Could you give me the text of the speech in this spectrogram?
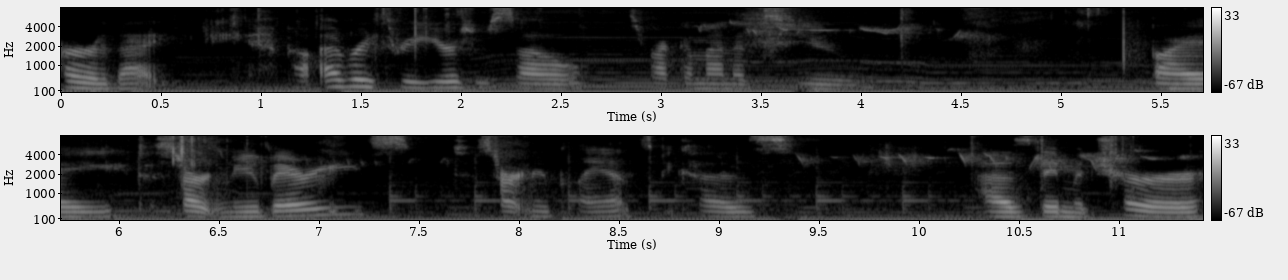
heard that about every three years or so, it's recommended to buy to start new berries, to start new plants, because as they mature,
